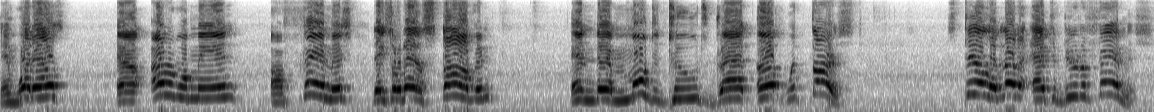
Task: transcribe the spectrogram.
And what else? Our honorable men are famished. They so they are starving, and their multitudes dried up with thirst. Still another attribute of famish.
